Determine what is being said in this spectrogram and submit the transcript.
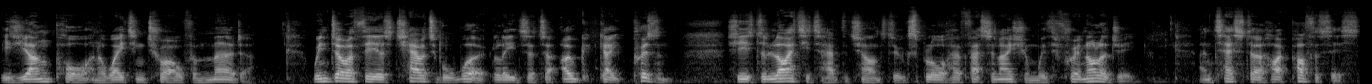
is young, poor and awaiting trial for murder. When Dorothea's charitable work leads her to Oakgate Prison, she is delighted to have the chance to explore her fascination with phrenology and test her hypothesis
